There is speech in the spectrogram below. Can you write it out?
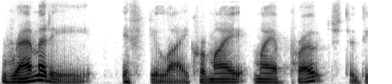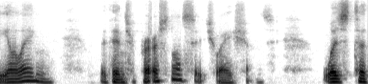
remedy if you like or my my approach to dealing with interpersonal situations was to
